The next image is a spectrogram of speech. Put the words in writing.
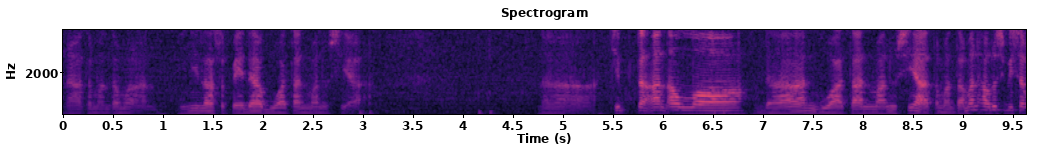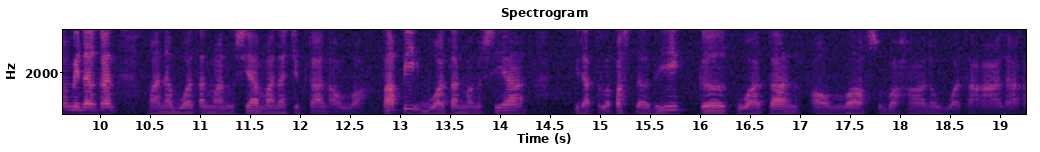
Nah, teman-teman, inilah sepeda buatan manusia. Nah, ciptaan Allah dan buatan manusia. Teman-teman harus bisa membedakan mana buatan manusia, mana ciptaan Allah. Tapi buatan manusia tidak terlepas dari kekuatan Allah Subhanahu wa taala.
